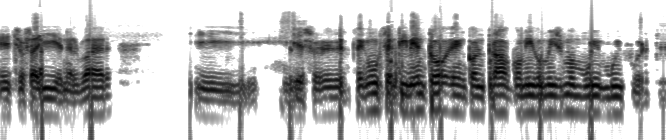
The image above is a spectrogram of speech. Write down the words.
hechos allí en el bar y, eso, eh, tengo un sentimiento encontrado conmigo mismo muy, muy fuerte.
